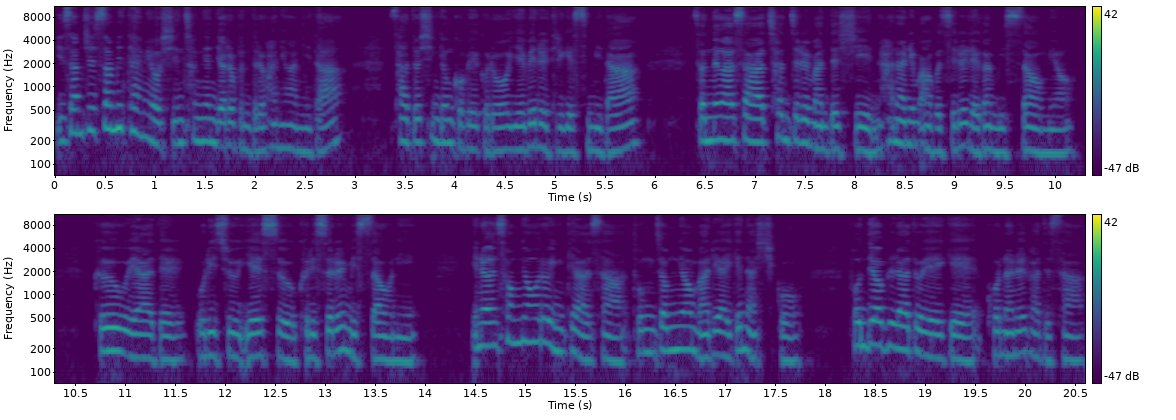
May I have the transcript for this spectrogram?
237 서밋타임에 오신 청년 여러분들을 환영합니다. 사도신경 고백으로 예배를 드리겠습니다. 전능하사 천지를 만드신 하나님 아버지를 내가 믿사오며 그 외아들 우리 주 예수 그리스도를 믿사오니 이는 성령으로 잉태하사 동정녀 마리아에게 나시고 본데오 빌라도에게 고난을 받으사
